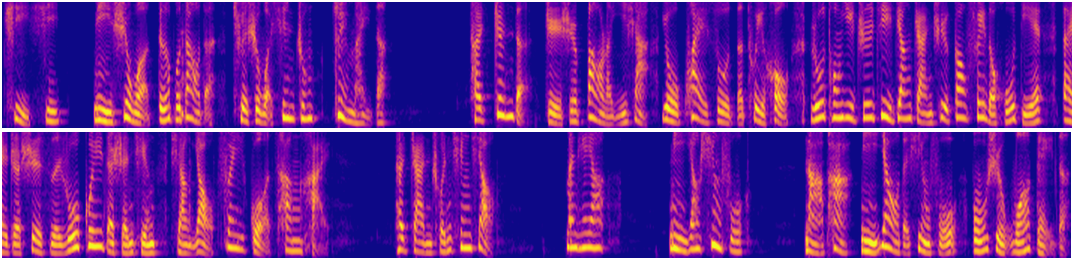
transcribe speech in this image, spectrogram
气息。你是我得不到的，却是我心中最美的。他真的只是抱了一下，又快速的退后，如同一只即将展翅高飞的蝴蝶，带着视死如归的神情，想要飞过沧海。他展唇轻笑：“漫天妖，你要幸福。”哪怕你要的幸福不是我给的，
